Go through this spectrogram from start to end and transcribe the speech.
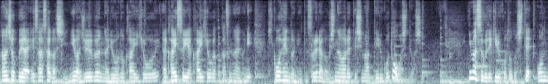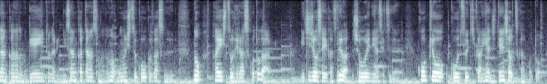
繁殖や餌探しには十分な量の海氷海水や海氷が欠かせないのに気候変動によってそれらが失われてしまっていることを知ってほしい。今すぐできることとして温暖化などの原因となる二酸化炭素などの温室効果ガスの排出を減らすことがある。日常生活では省エネや節電、公共交通機関や自転車を使うこと、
